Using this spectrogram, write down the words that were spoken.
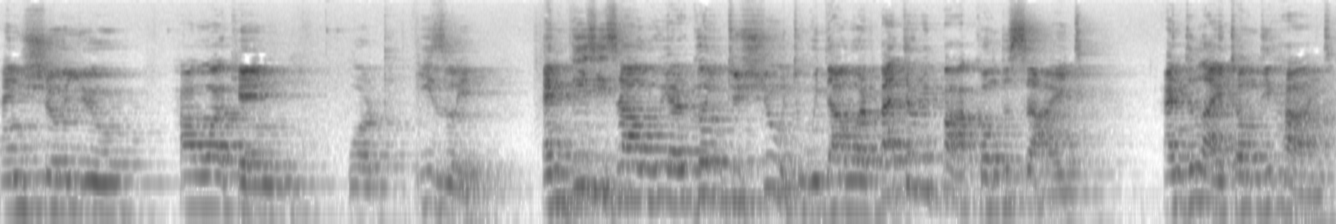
and show you how I can work easily. And this is how we are going to shoot with our battery pack on the side and the light on the hand.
